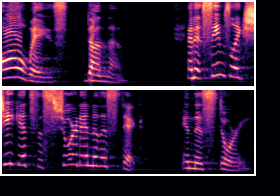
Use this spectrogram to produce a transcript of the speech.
always done them. And it seems like she gets the short end of the stick in this story.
